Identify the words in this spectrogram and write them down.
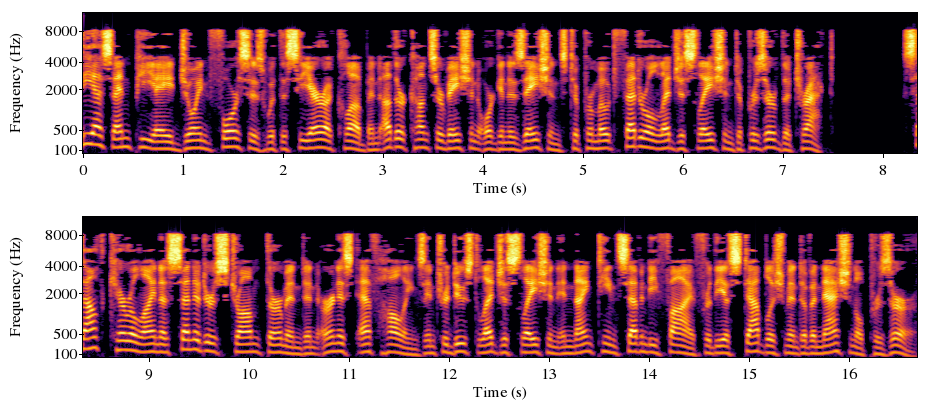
CSNPA joined forces with the Sierra Club and other conservation organizations to promote federal legislation to preserve the tract. South Carolina Senators Strom Thurmond and Ernest F. Hollings introduced legislation in 1975 for the establishment of a national preserve.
